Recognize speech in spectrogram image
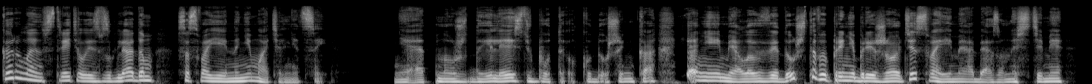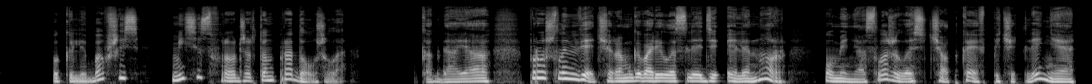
Кэролайн встретилась взглядом со своей нанимательницей. «Нет нужды лезть в бутылку, душенька. Я не имела в виду, что вы пренебрежете своими обязанностями». Поколебавшись, миссис Фроджертон продолжила. «Когда я прошлым вечером говорила с леди Эленор, у меня сложилось четкое впечатление,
